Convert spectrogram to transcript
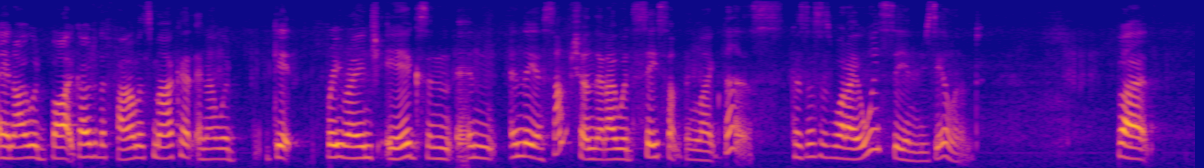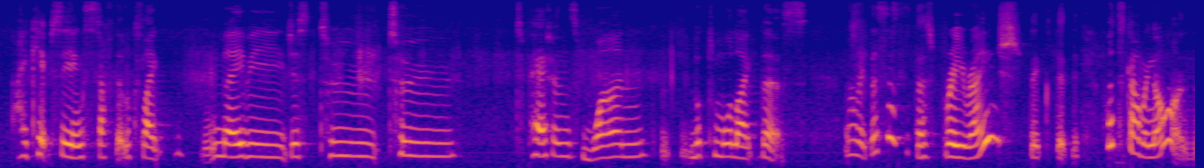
And I would buy, go to the farmer's market and I would get free range eggs and in, in the assumption that I would see something like this, because this is what I always see in New Zealand. But I kept seeing stuff that looks like maybe just two, two, two patterns, one looked more like this. And I'm like, this is this free range? What's going on?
